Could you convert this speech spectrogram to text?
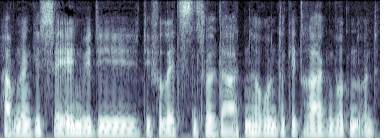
haben dann gesehen, wie die, die verletzten Soldaten heruntergetragen wurden. Und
